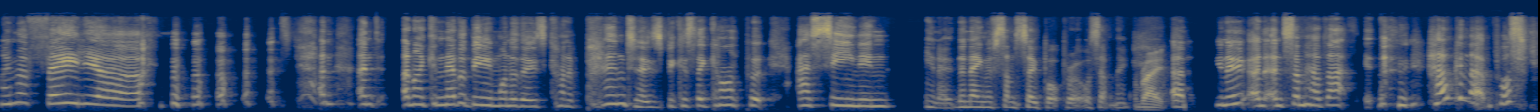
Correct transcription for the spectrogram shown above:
I'm a failure. and and and I can never be in one of those kind of pantos because they can't put as seen in, you know, the name of some soap opera or something. Right. Um, you know, and, and somehow that how can that possibly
